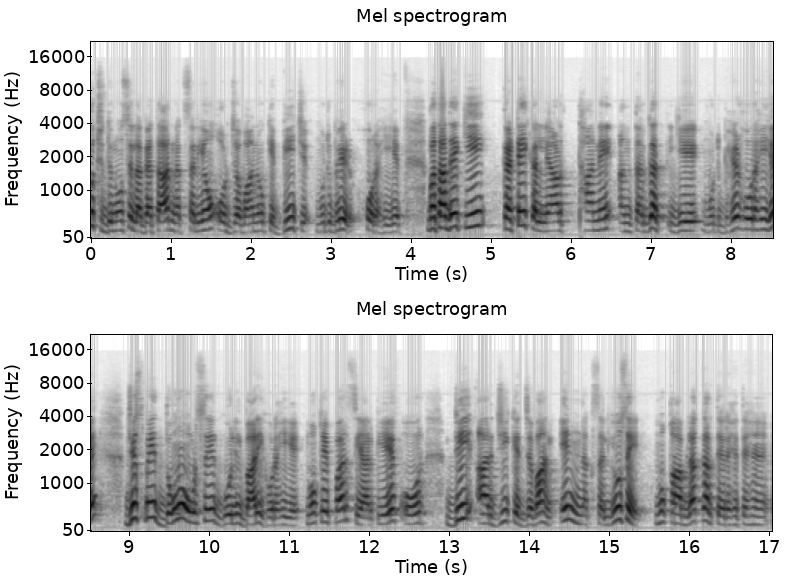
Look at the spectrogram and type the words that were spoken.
कुछ दिनों से लगातार नक्सलियों और जवानों के बीच मुठभेड़ हो रही है। बता दें कि कटे कल्याण थाने अंतर्गत ये मुठभेड़ हो रही है, जिसमें दोनों ओर से गोलीबारी हो रही है। मौके पर सीआरपीएफ और डीआरजी के जवान इन नक्सलियों से मुकाबला करते रहते हैं।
